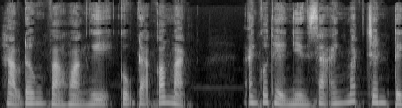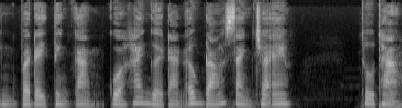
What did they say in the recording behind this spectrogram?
Hạo Đông và Hoàng Nghị cũng đã có mặt. Anh có thể nhìn ra ánh mắt chân tình và đầy tình cảm của hai người đàn ông đó dành cho em. Thu Thảo,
